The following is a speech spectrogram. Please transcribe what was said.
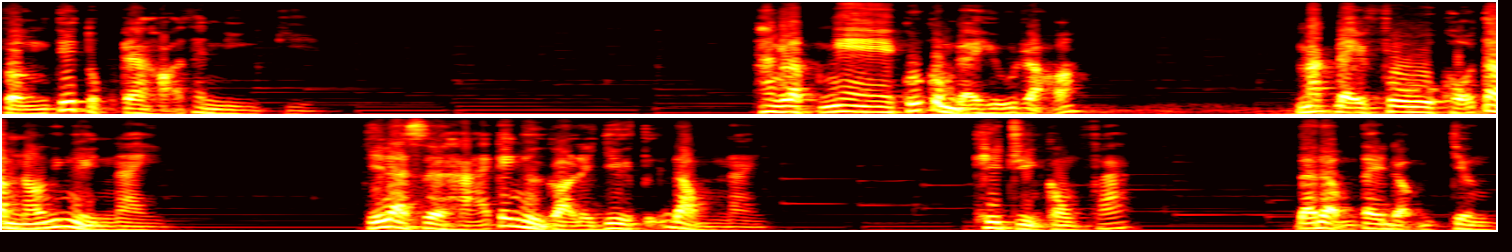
Vẫn tiếp tục ra hỏi thanh niên kia. Hàng Lập nghe cuối cùng đã hiểu rõ. Mặt đại phu khổ tâm nói với người này, Chỉ là sợ hãi cái người gọi là dư tử đồng này. Khi truyền công pháp, Đã động tay động chân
